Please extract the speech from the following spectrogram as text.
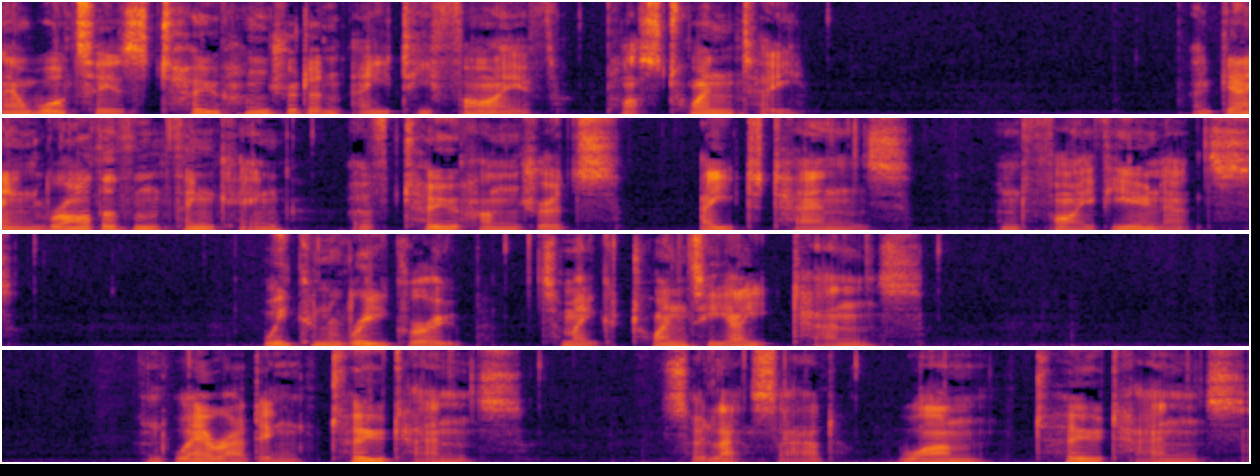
Now what is 285 plus 20? Again, rather than thinking of two hundreds, eight tens, and five units, we can regroup to make 28 tens, and we're adding two tens, so let's add one, two tens,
